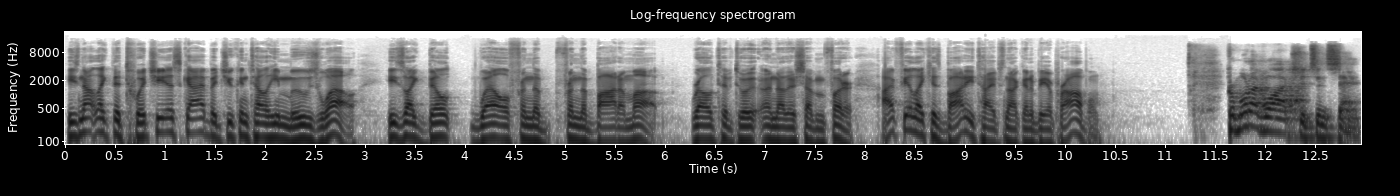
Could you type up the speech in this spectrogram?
He's not like the twitchiest guy, but you can tell he moves well. He's like built well from the from the bottom up relative to another seven footer. I feel like his body type's not going to be a problem. from what I've watched, it's insane.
